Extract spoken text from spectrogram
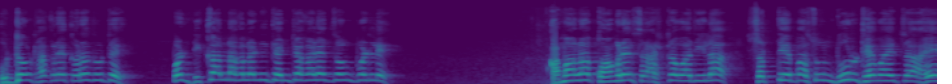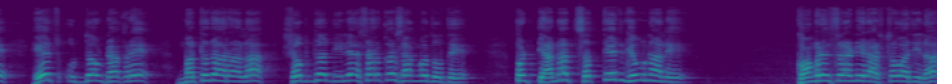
उद्धव ठाकरे करत होते पण निकाल लागला आणि त्यांच्या गाड्यात जाऊन पडले. आम्हाला काँग्रेस राष्ट्रवादीला सत्तेपासून दूर ठेवायचं आहे हेच उद्धव ठाकरे मतदाराला शब्द दिल्यासारखं सांगत होते. पण त्यांना सत्तेत घेऊन आले. काँग्रेसला आणि राष्ट्रवादीला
